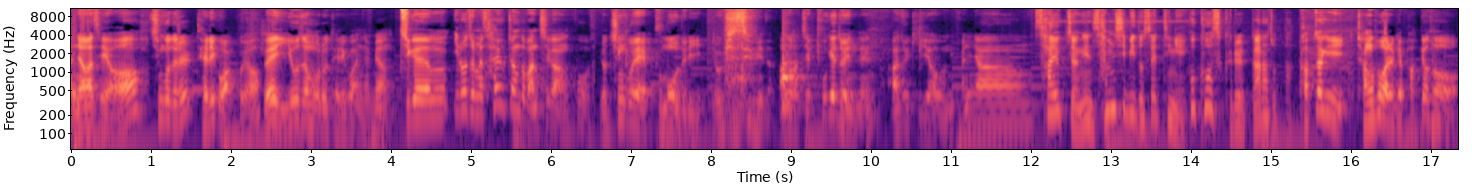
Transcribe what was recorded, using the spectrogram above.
안녕하세요. 친구들을 데리고 왔고요. 왜 2호점으로 데리고 왔냐면 지금 1호점에 사육장도 많지가 않고 이 친구의 부모들이 여기 있습니다. 아주 같이 포개져 있는 아주 귀여운 안녕. 사육장은 32도 세팅에 포커스크를 깔아줬다. 갑자기 장소가 이렇게 바뀌어서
